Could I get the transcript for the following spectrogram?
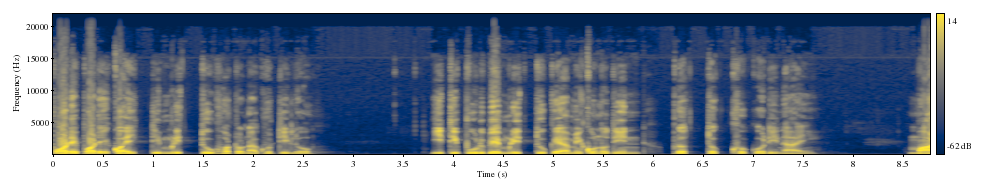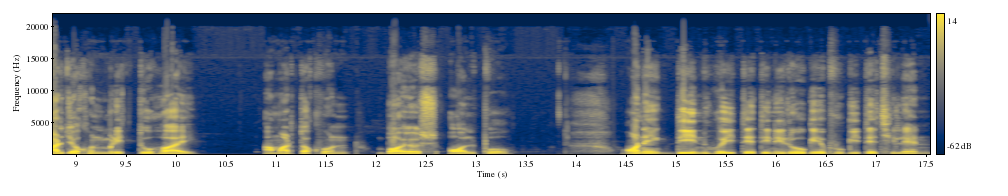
পরে পরে কয়েকটি মৃত্যু ঘটনা ঘটিল। ইতিপূর্বে মৃত্যুকে আমি কোনোদিন প্রত্যক্ষ করি নাই। মার যখন মৃত্যু হয়, আমার তখন বয়স অল্প। অনেক দিন হইতে তিনি রোগে ভুগিতেছিলেন।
